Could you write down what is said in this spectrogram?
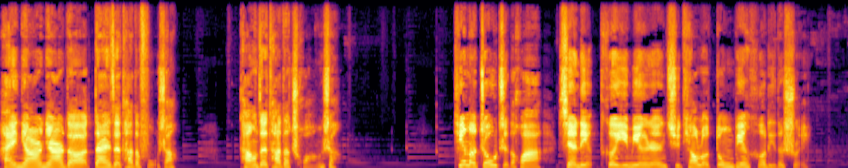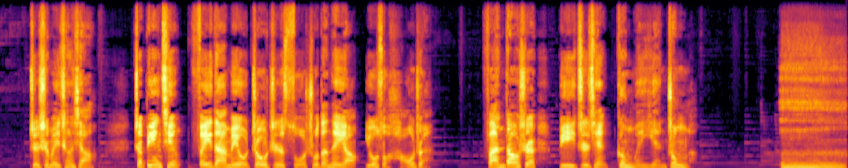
还蔫蔫的待在他的府上，躺在他的床上。听了周芷的话，县令特意命人去挑了东边河里的水，只是没成想。这病情非但没有周芷所说的那样有所好转，反倒是比之前更为严重了。嗯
